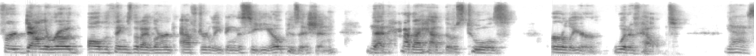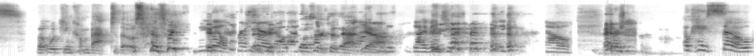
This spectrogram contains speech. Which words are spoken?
for down the road all the things that i learned after leaving the ceo position yeah. that had i had those tools earlier would have helped. Yes. But we can come back to those as we, we will for sure. No, closer to that yeah. Dive into no sure. okay so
